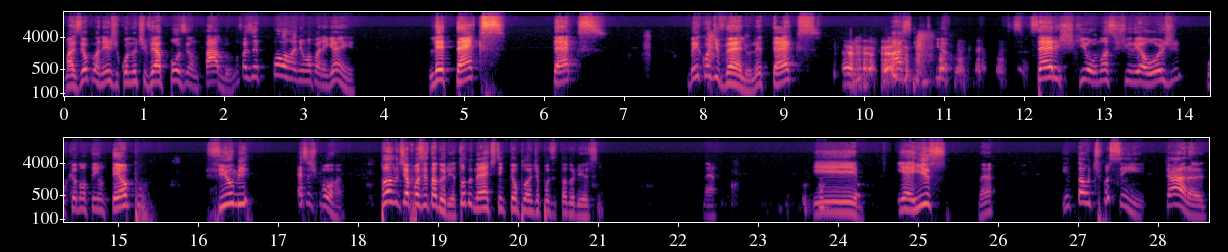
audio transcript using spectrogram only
mas eu planejo quando eu tiver aposentado, não fazer porra nenhuma para ninguém. Letex, Tex, bem coisa de velho, Letex, assistir séries que eu não assistiria hoje, porque eu não tenho tempo, filme, essas porra. Plano de aposentadoria. Todo net tem que ter um plano de aposentadoria, assim. Né? E, e é isso, né? Então, tipo assim, cara,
